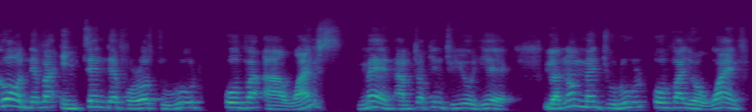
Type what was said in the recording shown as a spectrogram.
god never intended for us to rule over our wives Men, I'm talking to you here. You are not meant to rule over your wife.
